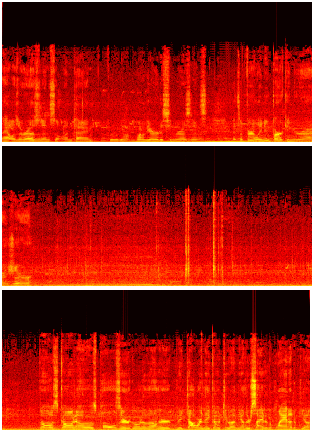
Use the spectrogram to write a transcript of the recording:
That was a residence at one time for the, one of the artists in residence. That's a fairly new parking garage there. those go to those poles there go to the other they tell where they go to on the other side of the planet if you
